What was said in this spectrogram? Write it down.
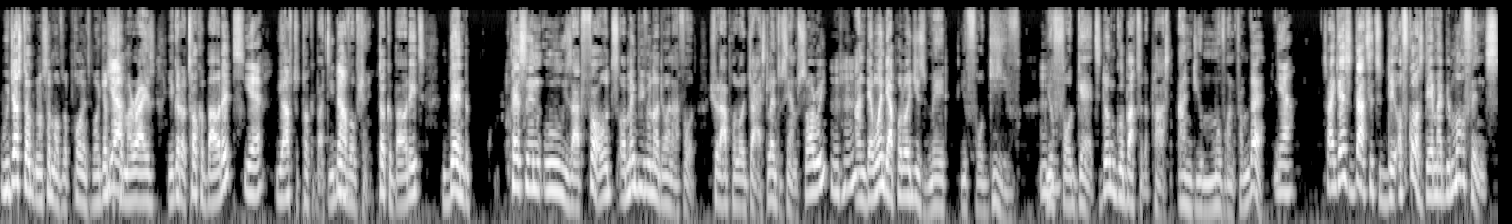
we just talked on some of the points, but just Yeah. to summarize, you gotta talk about it. Yeah. You have to talk about it. You don't have option. Talk about it. Then the person who is at fault, or maybe even not the one at fault, should apologize. Learn to say I'm sorry. Mm-hmm. And then when the apology is made, you forgive. You forget. Don't go back to the past and you move on from there. Yeah. So I guess that's it today. Of course, there might be more things.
